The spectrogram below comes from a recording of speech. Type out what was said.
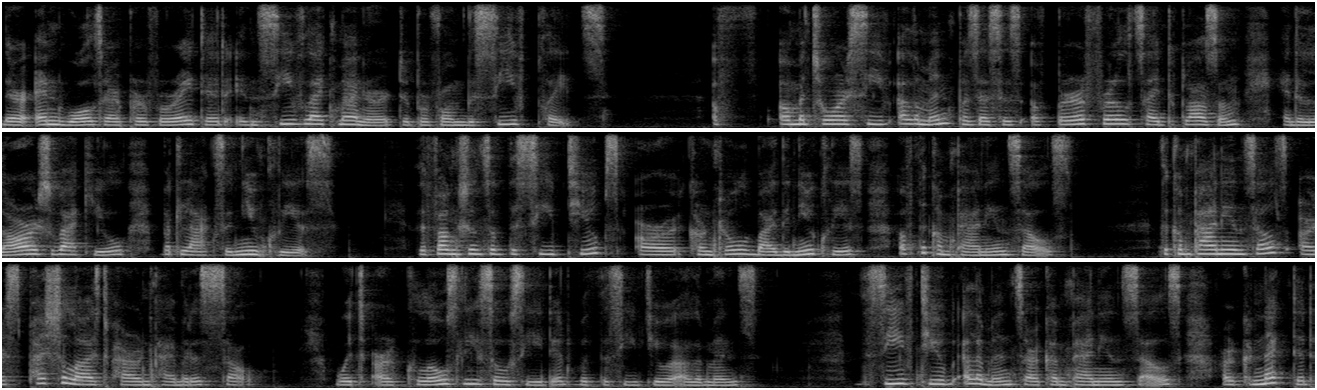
Their end walls are perforated in sieve-like manner to perform the sieve plates. A mature sieve element possesses a peripheral cytoplasm and a large vacuole but lacks a nucleus. The functions of the sieve tubes are controlled by the nucleus of the companion cells. The companion cells are specialized parenchymatous cells, which are closely associated with the sieve tube elements. The sieve tube elements or companion cells are connected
